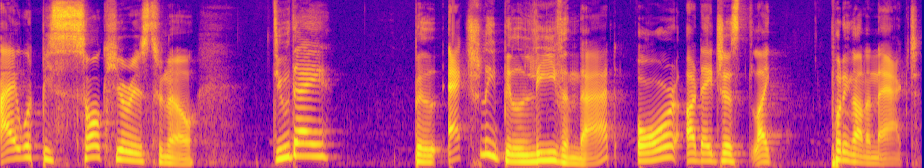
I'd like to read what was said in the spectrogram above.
I would be so curious to know: do they be- actually believe in that, or are they just like putting on an act?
